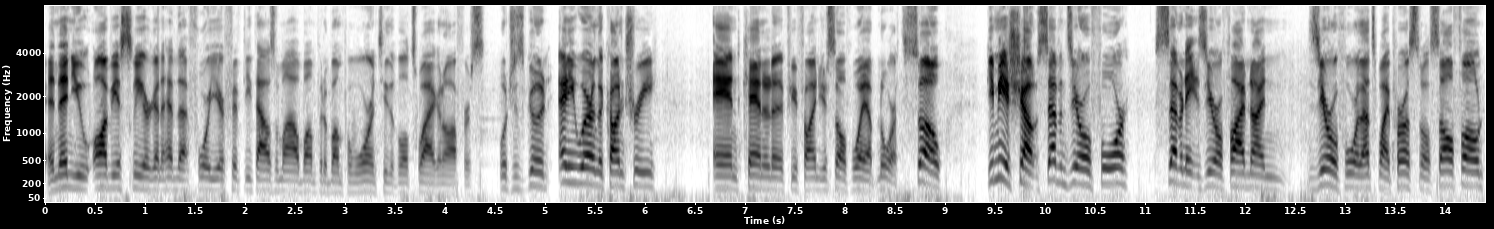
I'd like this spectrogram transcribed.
And then you obviously are going to have that four-year, 50,000 mile bumper-to-bumper warranty that Volkswagen offers, which is good anywhere in the country and Canada if you find yourself way up north. So give me a shout, 704 780-5904. That's my personal cell phone.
